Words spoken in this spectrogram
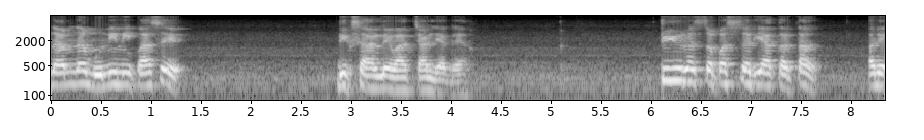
નામના મુનિની પાસે દીક્ષા લેવા ચાલ્યા ગયા. તીવ્ર તપશ્ચર્યા કરતા અને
